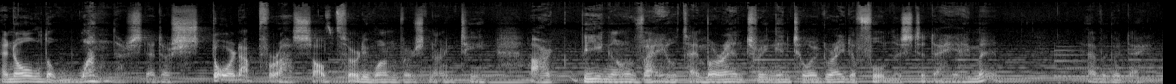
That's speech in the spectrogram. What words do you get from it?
and all the wonders that are stored up for us. Psalm 31, verse 19, are being unveiled, and we're entering into a greater fullness today. Amen. Have a good day.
